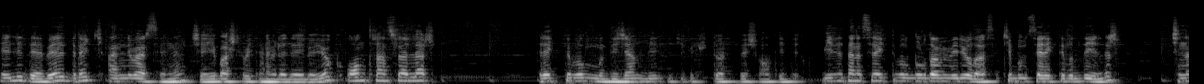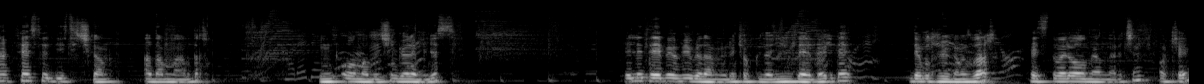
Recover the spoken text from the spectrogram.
50 DB direkt anniversary'nin şeyi başka bir tane bile DB yok. 10 transferler selectable mı diyeceğim. 1, 2, 3, 4, 5, 6, 7. Bir de tane selectable buradan veriyorlarsa ki bu selectable değildir. İçinden fast ve DC çıkan adamlardır. Olmadığı için görebiliriz. 50 DB Hugo'dan veriyor. Çok güzel. 100 DB. Bir de debut Hugo'muz var. Festivali olmayanlar için. Okey.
